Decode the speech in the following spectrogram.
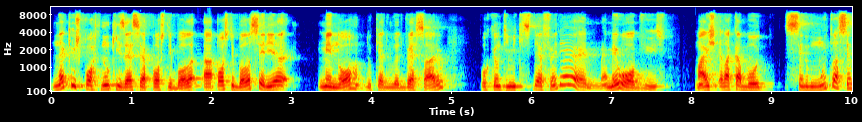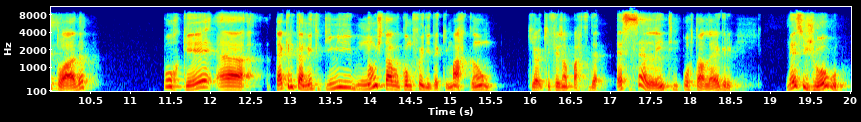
não é que o esporte não quisesse a posse de bola, a posse de bola seria menor do que a do adversário, porque um time que se defende é, é meio óbvio isso. Mas ela acabou sendo muito acentuada porque uh, Tecnicamente, o time não estava, como foi dito aqui, Marcão, que, que fez uma partida excelente em Porto Alegre. Nesse jogo,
